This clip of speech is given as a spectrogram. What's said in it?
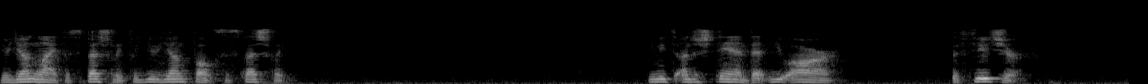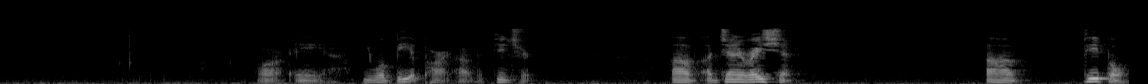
Your young life, especially for you young folks, especially. You need to understand that you are the future or a you will be a part of the future of a generation of people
